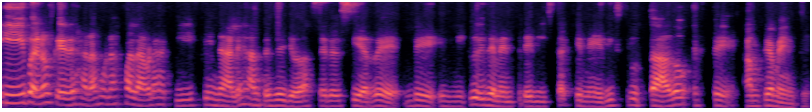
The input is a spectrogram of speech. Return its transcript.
Y bueno, que dejaras unas palabras aquí finales antes de yo hacer el cierre del micro y de la entrevista que me he disfrutado este, ampliamente.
